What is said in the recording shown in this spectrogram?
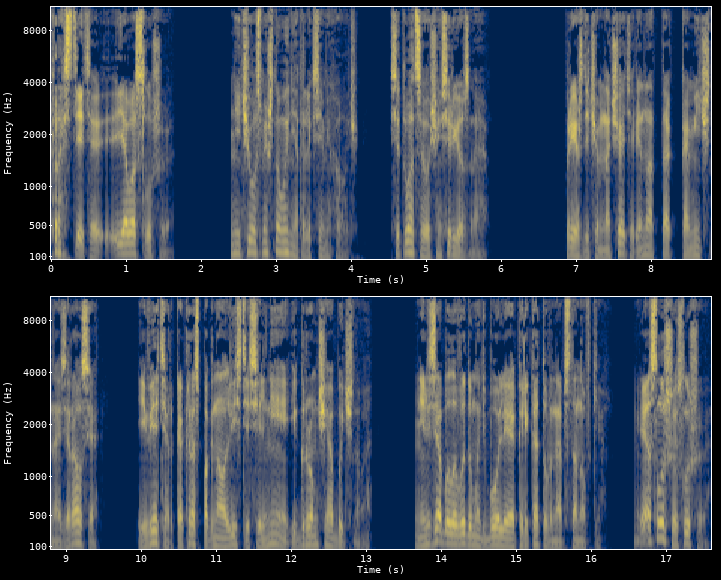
«Простите, я вас слушаю». «Ничего смешного нет, Алексей Михайлович. Ситуация очень серьезная». Прежде чем начать, Ренат так комично озирался, и ветер как раз погнал листья сильнее и громче обычного. Нельзя было выдумать более карикатурной обстановки. «Я слушаю, слушаю».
